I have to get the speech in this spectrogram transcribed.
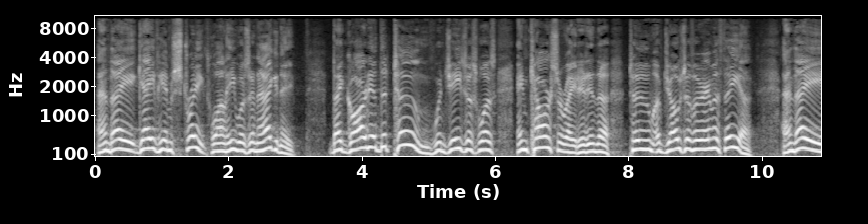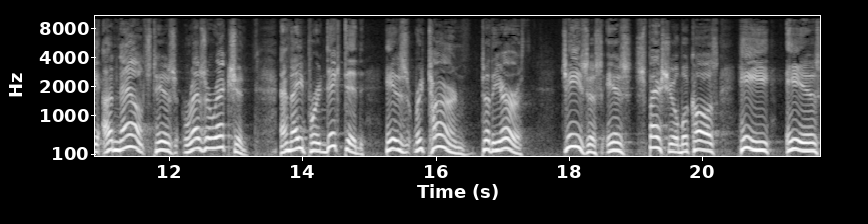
And they gave him strength while he was in agony. They guarded the tomb when Jesus was incarcerated in the tomb of Joseph of Arimathea. And they announced his resurrection. And they predicted his return to the earth. Jesus is special because he is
